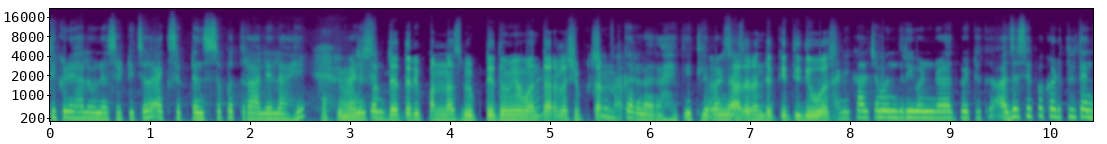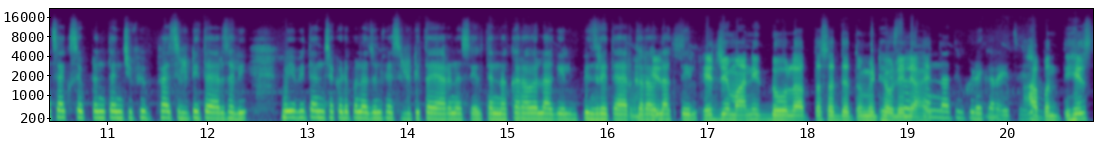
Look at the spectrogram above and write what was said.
तिकडे हलवण्यासाठीचं ॲक्सेप्टन्सचं पत्र आलेलं आहे. ओके म्हणजे आणि त्यां- सध्या तरी पन्नास बिबटे तुम्ही आपण वंताराला शिफ्ट करणार. करणार आहेत इथले बरं, पन्नास साधारणतः किती दिवस? आणि कालच्या मंत्रिमंडळात बैठक जसे पकडतील त्यांचं ऍक्सेप्टन्स त्यांची फॅसिलिटी तयार झाली. मे बी त्यांच्याकडे पण अजून फॅसिलिटी तयार नसेल. त्यांना करावं लागेल पिंजरे तयार करावे हेच- लागतील. हे जे माणिक डोहला आता सध्या तुम्ही ठेवलेले तसंच आहेत. त्यांना तिकडे करायचं हा पण हेच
